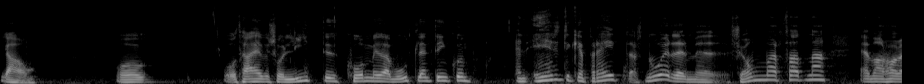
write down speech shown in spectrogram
já og, og það hefur svo lítið komið af útlendingum En er þetta ekki að breytast? Nú er þeir með sjónvarp þarna, ef maður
